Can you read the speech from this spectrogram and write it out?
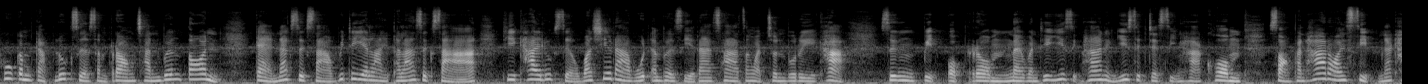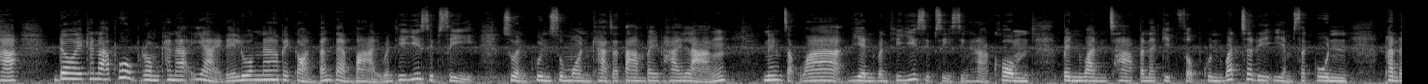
ผู้กำกับลูกเสือสำรองชั้นเบื้องต้น แก่นักศึกษาวิทยาลัยพละศึกษา ที่ค่ายลูกเสือวชิราวุธอำเภอศรีราชาจังหวัดชนบุรีค่ะ ซึ่งปิดอบรมในวันที่ 25-27 สิงหาคม 2510 นะคะ โดยคณะผู้อบรมคณะใหญ่ได้ล่วงหน้าไปก่อนตั้งแต่บ่ายวันที่ 24 ส่วนคุณสุมนค่ะจะตามไปภายหลัง เนื่องจากว่าเย็นวันที่ 24 สิงหาคม เป็นวันชาปนกิจศพคุณวัชรีเอี่ยมสกุล ภรร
